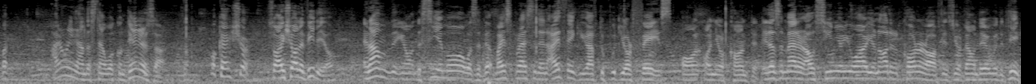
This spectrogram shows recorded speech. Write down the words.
but I don't even understand what containers are. Okay, sure. So I shot a video, and I'm you know, the CMO, I was the vice president, I think you have to put your face on, on your content. It doesn't matter how senior you are, you're not in a corner office, you're down there with the team.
